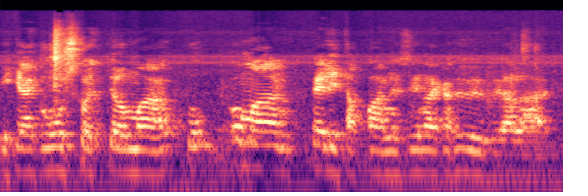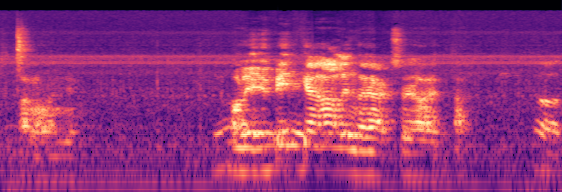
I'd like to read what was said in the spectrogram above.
ikään kuin uskoitte omaan, omaan pelitapaanne siinä aika hyvin vielä. Että, tota noin, niin oli pitkiä hallintajaksoja, että Joo,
